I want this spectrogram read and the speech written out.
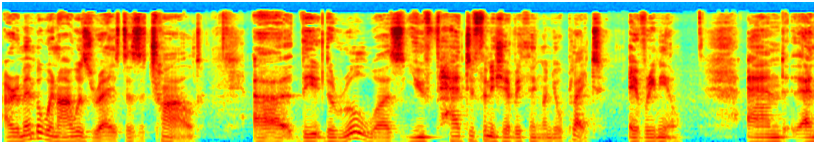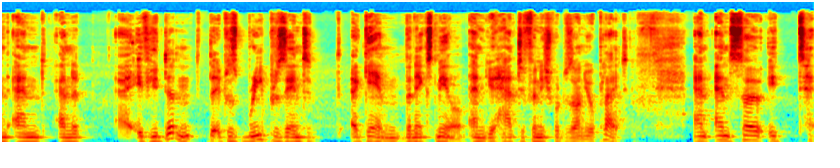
I remember when I was raised as a child, uh, the the rule was you had to finish everything on your plate every meal, and and and and. It, if you didn't, it was represented again the next meal, and you had to finish what was on your plate. And and so it t-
